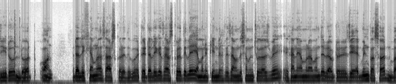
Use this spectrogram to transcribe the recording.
zero dot one এটা লিখে আমরা সার্চ করে দেবো। এটা এটা লিখে সার্চ করে দিলেই এমন একটি ইন্টারফেস আমাদের সামনে চলে আসবে। এখানে আমরা আমাদের রাউটারের যে অ্যাডমিন পাসওয়ার্ড বা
